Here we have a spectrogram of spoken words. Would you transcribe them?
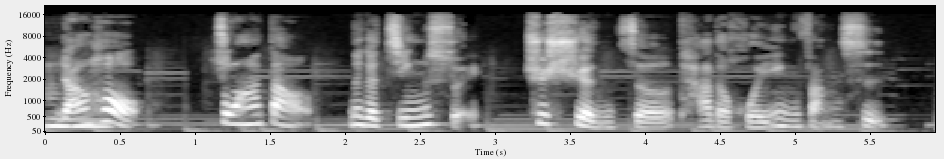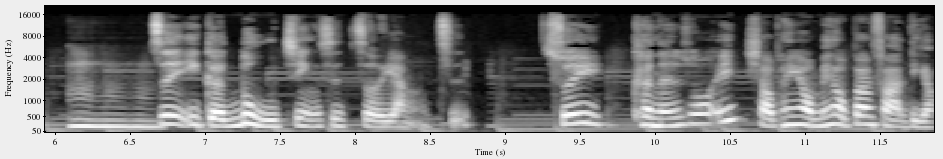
嗯、然后抓到那个精髓，去选择他的回应方式？嗯这一个路径是这样子，所以可能说，诶，小朋友没有办法聊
